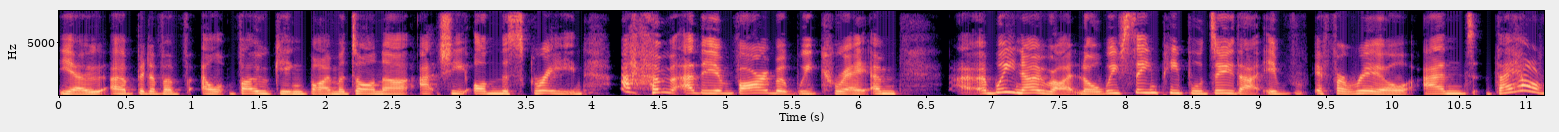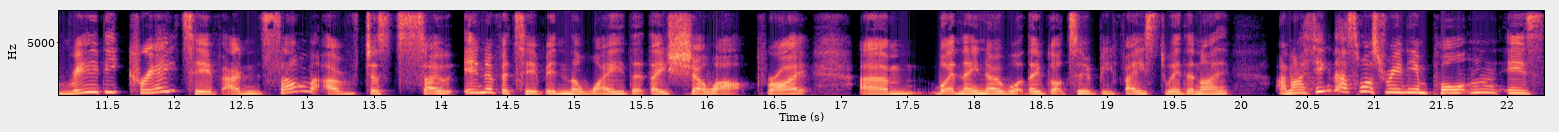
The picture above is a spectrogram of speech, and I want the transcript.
you know, a bit of a voguing by Madonna actually on the screen um, and the environment we create. And we know, right, Law? We've seen people do that if, if for real, and they are really creative, and some are just so innovative in the way that they show up, right? Um, when they know what they've got to be faced with, and I and I think that's what's really important is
